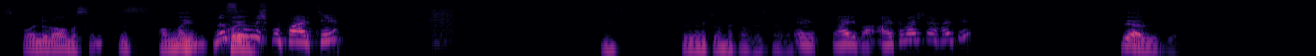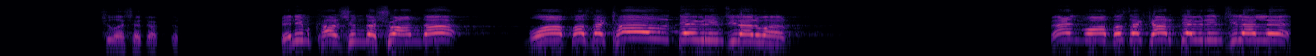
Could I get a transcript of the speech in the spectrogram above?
Spoiler olmasın. Siz anlayın. Koyun. Nasılmış bu parti? Neyse. Söylemek zorunda kalacağız galiba. Evet galiba. Arkadaşlar hadi. Diğer video. karşılaşacaktır. Benim karşımda şu anda muhafazakar devrimciler var. Ben muhafazakar devrimcilerle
